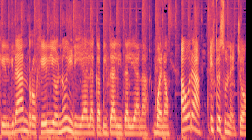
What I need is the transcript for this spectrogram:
que el gran Rogelio no iría a la capital italiana. Bueno, ahora esto es un hecho.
